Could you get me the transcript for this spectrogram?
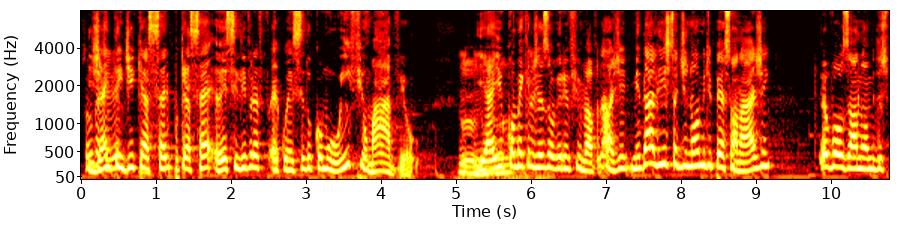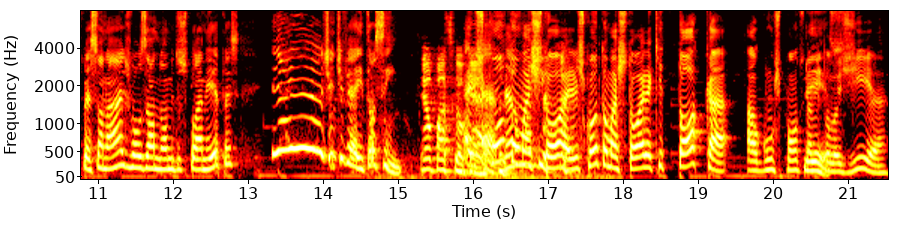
Você e já entendi que a série, porque a sé- esse livro é, é conhecido como infilmável. E aí como é que eles resolveram infilmar? Eu falei, Não, a gente me dá a lista de nome de personagem, eu vou usar o nome dos personagens, vou usar o nome dos planetas, e aí a gente vê. Então assim, É o passo que eu Eles quero. É, contam era uma uma história, eles contam uma história que toca alguns pontos da Isso. mitologia,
